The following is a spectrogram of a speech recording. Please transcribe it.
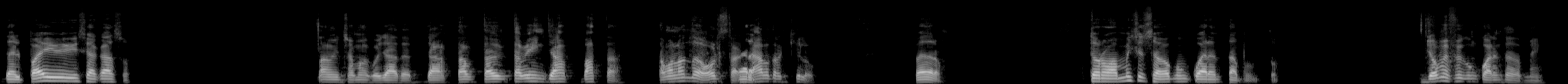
Del país, si acaso. Está bien, chamaco, ya, ya está, está bien, ya, basta. Estamos hablando de All-Star, déjalo tranquilo. Pedro. Donovan Mitchell se va con 40 puntos. Yo me fui con 40 también.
